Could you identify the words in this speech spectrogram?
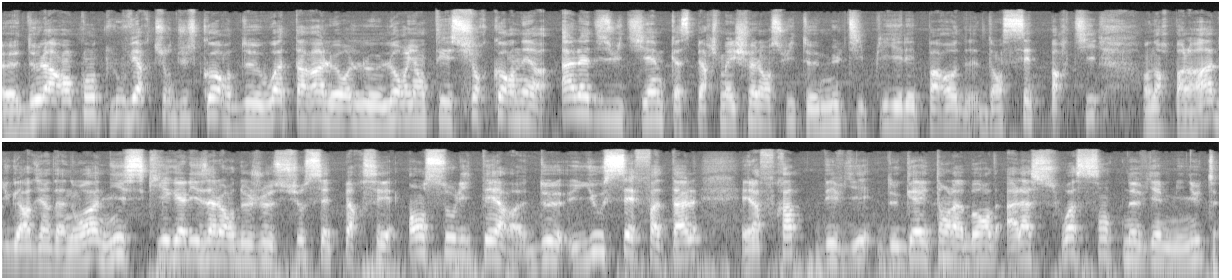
euh, de la rencontre, l'ouverture du score de Ouattara, l'orienté sur corner à la 18e. Casper Schmeichel ensuite multiplié les parodes dans cette partie. On en reparlera du gardien danois. Nice qui égalise à l'heure de jeu sur cette percée en solitaire de Youssef Fatal et la frappe déviée de Gaëtan Laborde à la 69e minute.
